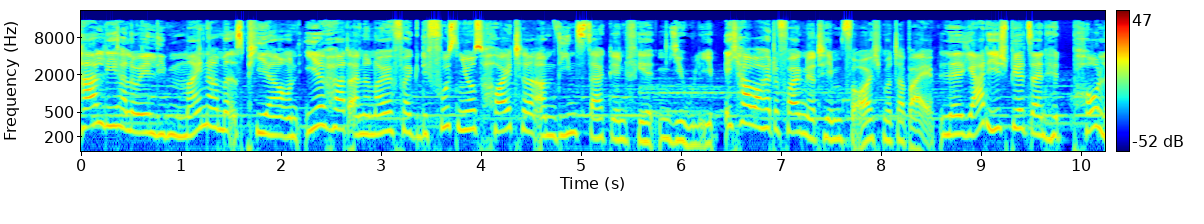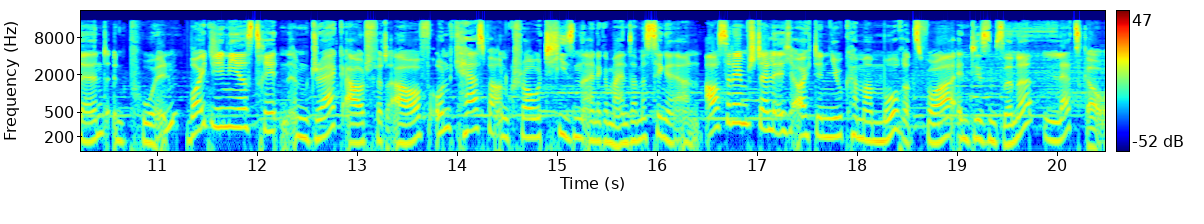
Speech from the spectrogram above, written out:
Halli, hallo ihr Lieben, mein Name ist Pia und ihr hört eine neue Folge Diffus News heute am Dienstag, den 4. Juli. Ich habe heute folgende Themen für euch mit dabei. Lil Yachty spielt seinen Hit Poland in Polen, Boy Genius treten im Drag-Outfit auf und Casper und Crow teasen eine gemeinsame Single an. Außerdem stelle ich euch den Newcomer Moritz vor. In diesem Sinne, let's go!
